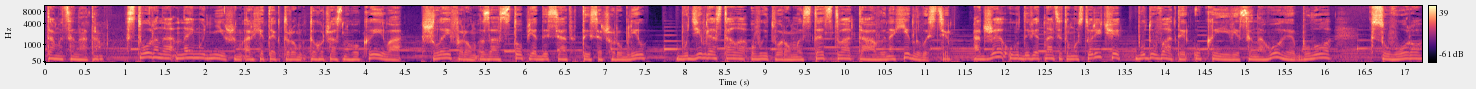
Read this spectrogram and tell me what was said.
та мецената. Створена наймоднішим архітектором тогочасного Києва Шлейфером за 150 тисяч рублів. Будівля стала витвором мистецтва та винахідливості, адже у 19 сторіччі будувати у Києві синагоги було суворо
